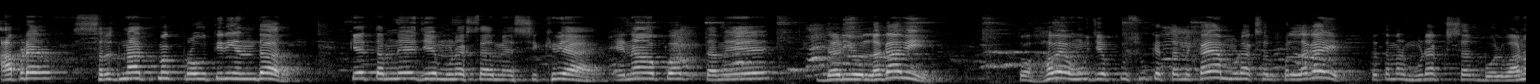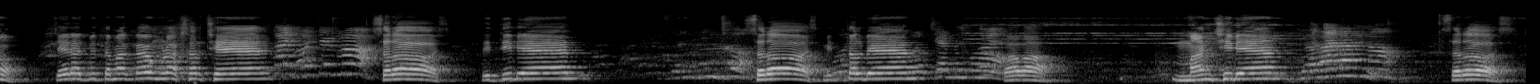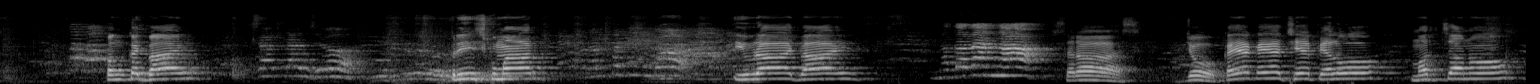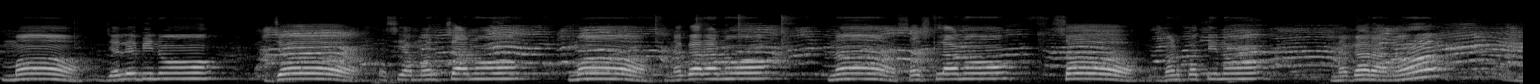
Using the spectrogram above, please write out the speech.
આપણે સર્જનાત્મક પ્રવૃત્તિની અંદર કે તમને જે મૂળાક્ષર મેં શીખવ્યા એના ઉપર તમે દળીઓ લગાવી, તો હવે હું જે પૂછું કે તમે કયા મૂળાક્ષર ઉપર લગાવી, તો તમારે મૂળાક્ષર બોલવાનો. જયરાજભાઈ, તમારે કયો મૂળાક્ષર છે? સરસ. રિદ્ધિબેન? સરસ. મિત્તલબેન? વાહ વાહ. માનસીબેન? સરસ. પંકજભાઈ. પ્રિન્સ કુમાર યુવરાજભાઈ. સરસ. જો, કયા કયા છે પહેલો મરચાનો મ, જલેબીનો જ, પછી આ મરચાનો મ, નગારાનો ન, સસલાનો સ, ગણપતિનો નગારાનો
